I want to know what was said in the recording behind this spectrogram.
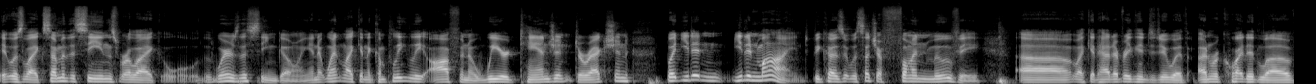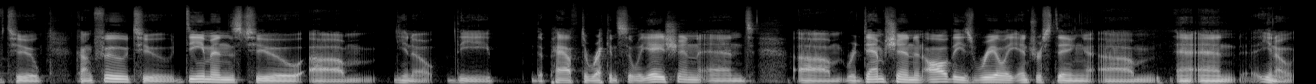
it was like some of the scenes were like, "Where's this scene going?" And it went like in a completely off in a weird tangent direction. But you didn't you didn't mind because it was such a fun movie. Uh, like it had everything to do with unrequited love to kung fu to demons to um, you know the the path to reconciliation and um, redemption and all these really interesting um, and, and you know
